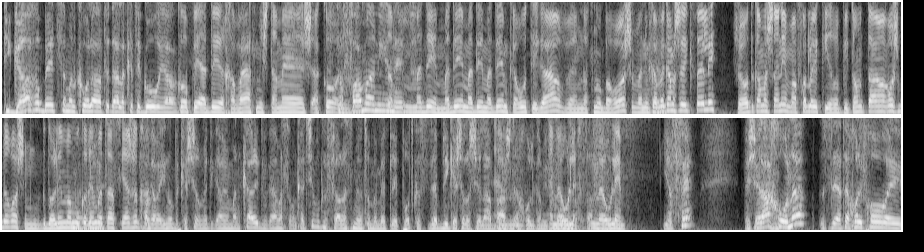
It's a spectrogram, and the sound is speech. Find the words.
תיגר בעצם על כל, אתה יודע, על הקטגוריה. קופי אדיר, חוויית משתמש, הכל. שפה מעניינת. ש- מדהים, מדהים, מדהים, מדהים, קראו תיגר והם נתנו בראש, ואני מקווה כן. גם שיקרה לי, שעוד כמה שנים אף אחד לא יכיר, ופתאום אתה ראש בראש עם גדולים ומוכרים. בתעשייה שלך. אגב, היינו בקשר באמת גם עם המנכ"לית וגם עם הסמנכ"ל שיווק, אפשר להזמין אותם באמת לפודקאסט, זה בלי קשר לשאלה הבאה שאתה יכול גם לבחור בנוסף. מעולים. יפה. ושאלה אחרונה, זה אתה יכול לבחור אה,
